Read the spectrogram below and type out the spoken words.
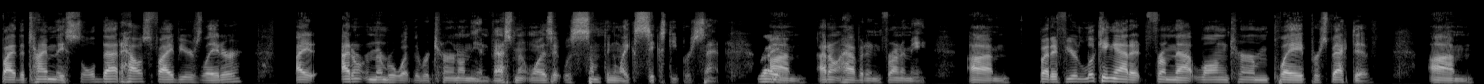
by the time they sold that house five years later, I I don't remember what the return on the investment was. It was something like sixty percent. Right. Um, I don't have it in front of me. Um, but if you're looking at it from that long term play perspective, um,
